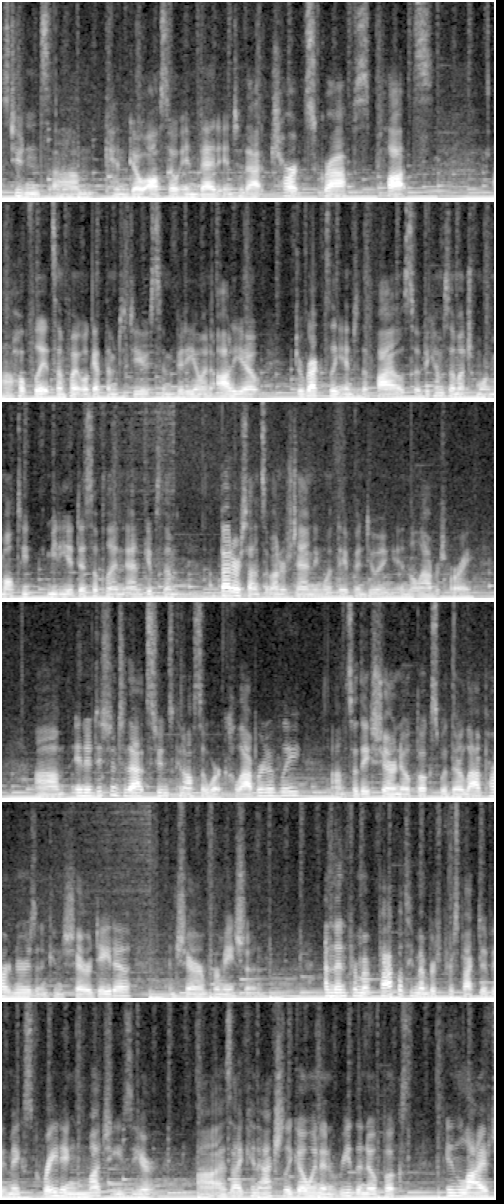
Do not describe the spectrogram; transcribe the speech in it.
students um, can go also embed into that charts, graphs, plots. Uh, hopefully at some point we'll get them to do some video and audio directly into the files so it becomes a much more multimedia discipline and gives them a better sense of understanding what they've been doing in the laboratory. Um, in addition to that, students can also work collaboratively, um, so they share notebooks with their lab partners and can share data and share information. And then from a faculty member's perspective, it makes grading much easier uh, as I can actually go in and read the notebooks in live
